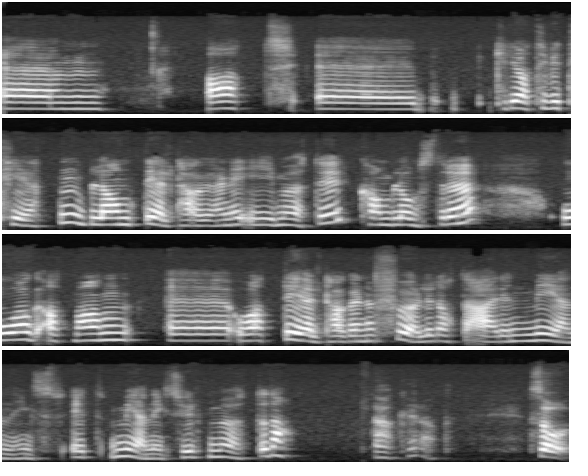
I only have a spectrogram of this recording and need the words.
Eh, at eh, kreativiteten blant deltakerne i møter kan blomstre. Og at, man, eh, og at deltakerne føler at det er menings, et meningsfylt møte. Da. Akkurat. Så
